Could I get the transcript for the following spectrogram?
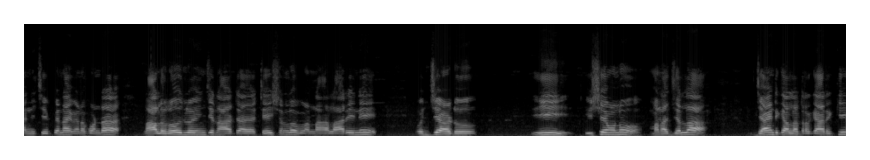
అని చెప్పినా వినకుండా నాలుగు రోజుల నుంచి నా స్టేషన్లో నా లారీని ఉంచాడు. ఈ విషయమును మన జిల్లా జాయింట్ కలెక్టర్ గారికి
